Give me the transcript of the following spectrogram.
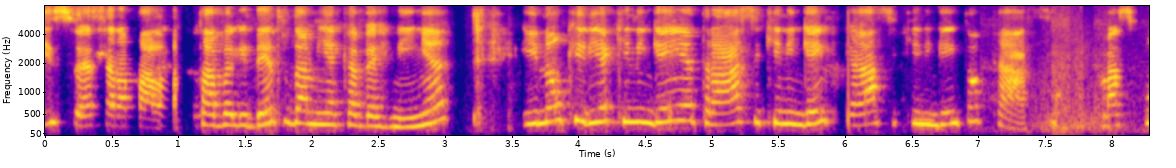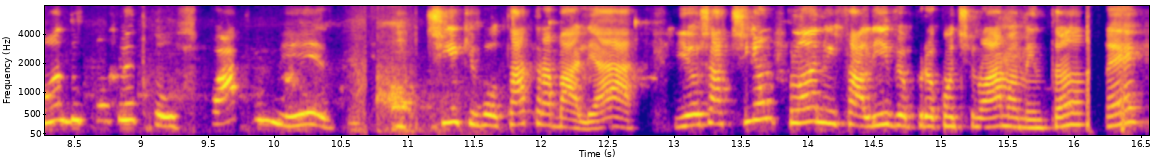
isso, essa era a palavra. Eu estava ali dentro da minha caverninha e não queria que ninguém entrasse, que ninguém pegasse, que ninguém tocasse. Mas quando completou os quatro meses e tinha que voltar a trabalhar, e eu já tinha um plano infalível para eu continuar amamentando, né?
